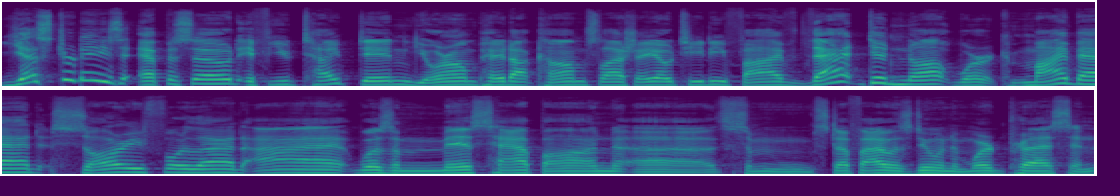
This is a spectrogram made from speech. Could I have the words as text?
Yesterday's episode, if you typed in yourownpay.com slash AOTD5, that did not work. My bad. Sorry for that. I was a mishap on uh, some stuff I was doing in WordPress and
